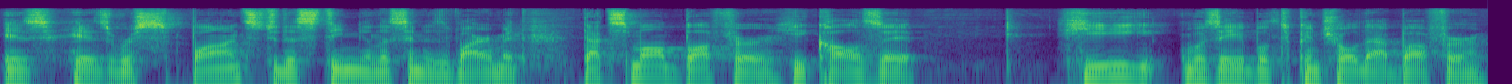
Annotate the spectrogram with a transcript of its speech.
is his response to the stimulus in his environment. That small buffer, he calls it, he was able to control that buffer.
